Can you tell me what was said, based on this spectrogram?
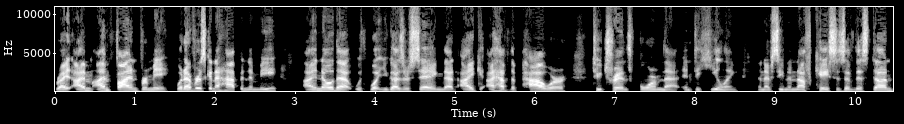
right i'm i'm fine for me whatever's going to happen to me I know that with what you guys are saying, that I, I have the power to transform that into healing. And I've seen enough cases of this done,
